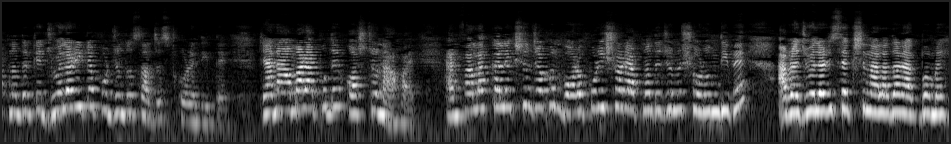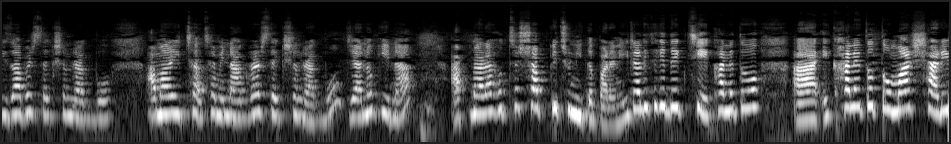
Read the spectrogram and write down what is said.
আপনাদেরকে জুয়েলারিটা পর্যন্ত সাজেস্ট করে দিতে, যেন আমার আপুদের কষ্ট না হয়। অ্যান্ড ফালাক কালেকশন যখন বড় পরিসরে আপনাদের জন্য শোরুম দিবে, আমরা জুয়েলারি সেকশন আলাদা রাখব, আমরা হিজাবের সেকশন রাখব, আমার ইচ্ছা আছে আমি নাগরার সেকশন রাখব, যেন কি না আপনারা হচ্ছে সবকিছু নিতে পারেন। ইটালি থেকে দেখছি এখানে তো এখানে তো তোমার শাড়ি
